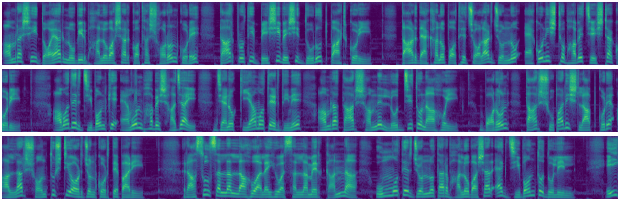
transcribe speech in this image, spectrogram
আমরা সেই দয়ার নবীর ভালোবাসার কথা স্মরণ করে তার প্রতি বেশি বেশি দরুদ পাঠ করি। তার দেখানো পথে চলার জন্য একনিষ্ঠভাবে চেষ্টা করি। আমাদের জীবনকে এমনভাবে সাজাই যেন কিয়ামতের দিনে আমরা তার সামনে লজ্জিত না হই, বরং তার সুপারিশ লাভ করে আল্লাহর সন্তুষ্টি অর্জন করতে পারি। রাসূল সাল্লাল্লাহু আলাইহুয়াসাল্লামের কান্না উম্মতের জন্য তার ভালোবাসার এক জীবন্ত দলিল। এই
